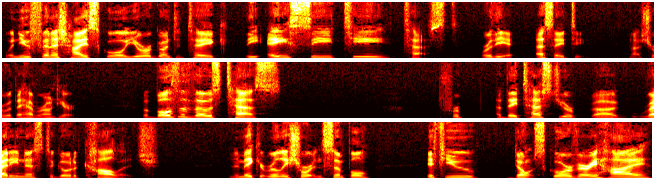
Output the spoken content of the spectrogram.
when you finish high school, you are going to take the ACT test or the SAT. Not sure what they have around here. But both of those tests they test your uh, readiness to go to college. And to make it really short and simple, if you don't score very high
